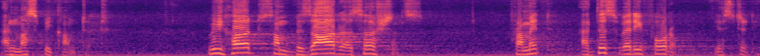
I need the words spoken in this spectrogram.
and must be countered. We heard some bizarre assertions from it at this very forum yesterday.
